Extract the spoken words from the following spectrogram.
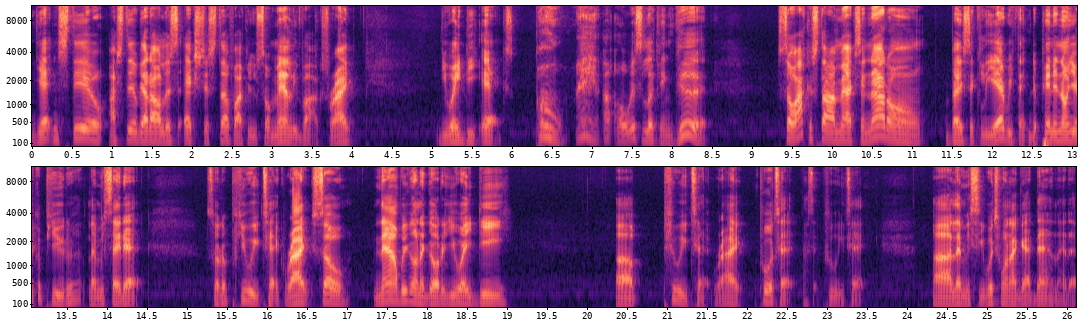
Yet and still, I still got all this extra stuff I can use. So Manley Vox, right? UADX. Boom. Man, uh-oh, it's looking good. So I could start maxing out on basically everything, depending on your computer. Let me say that. So the Pewee Tech, right? So now we're going to go to UAD uh, Pewee Tech, right? Pultec. I said Pewee Tech. Uh, let me see which one I got down at. Uh,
